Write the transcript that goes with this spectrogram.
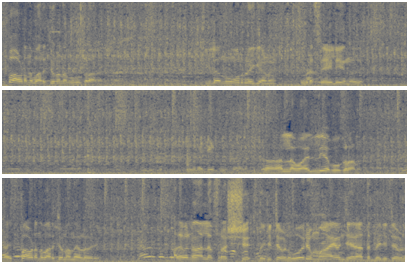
ഇപ്പൊ അവിടെ നിന്ന് പറിച്ചു വന്ന പൂക്കളാണ്. കിലോ നൂറ് രൂപയ്ക്കാണ് ഇവിടെ സെയിൽ ചെയ്യുന്നത്. നല്ല വലിയ പൂക്കളാണ്. ഇപ്പൊ അവിടെ നിന്ന് പറിച്ചുകൊണ്ട് വന്നേ ഉള്ളവര്. അതേപോലെ നല്ല ഫ്രഷ് വെജിറ്റബിൾ ഒരു മായവും ചേരാത്ത വെജിറ്റബിൾ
